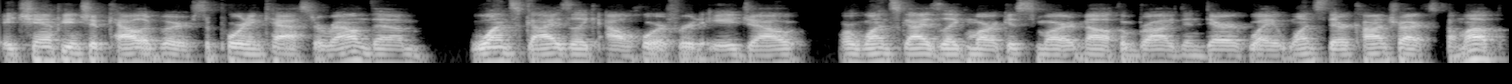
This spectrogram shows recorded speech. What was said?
a championship caliber supporting cast around them once guys like Al Horford age out or once guys like Marcus Smart, Malcolm Brogdon, Derek White, once their contracts come up,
